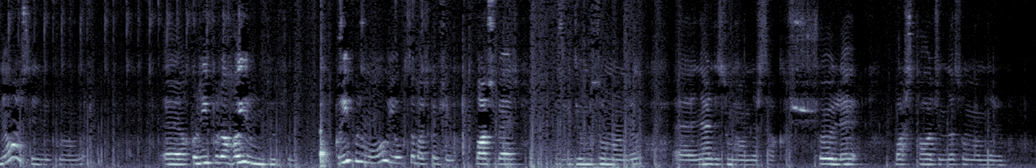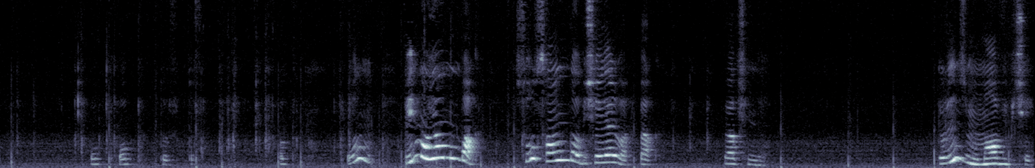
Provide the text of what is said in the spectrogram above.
ne var senin Reaper'ında? Ee, Reaper'a hayır mı diyorsun? Reaper mı o yoksa başka bir şey mi? Baş ver. Biz videomu sonlandıralım. Ee, nerede sonlandırsak? Şöyle baş tacında sonlandırırım. Hop hop dur dur. Hop. Oğlum benim ayağımın bak. Sol sağında bir şeyler var. Bak. Bak şimdi. Gördünüz mü? Mavi bir şey.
